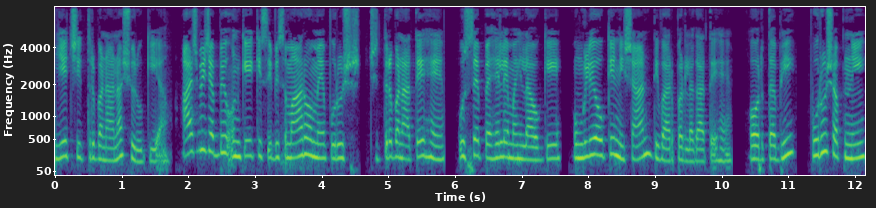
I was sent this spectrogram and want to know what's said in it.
ये चित्र बनाना शुरू किया। आज भी जब भी उनके किसी भी समारोह में पुरुष चित्र बनाते हैं उससे पहले महिलाओं की उंगलियों के निशान दीवार पर लगाते हैं और तभी पुरुष अपनी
